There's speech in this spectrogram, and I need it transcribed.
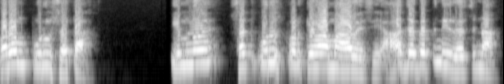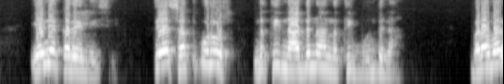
પરમ પુરુષ હતા. એમનો સત્પુરુષ પણ કહેવામાં આવે છે, આ જગતની રચના એને કરેલી છે. તે સત્પુરુષ નથી, નાદના નથી, બુંદના. બરાબર?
